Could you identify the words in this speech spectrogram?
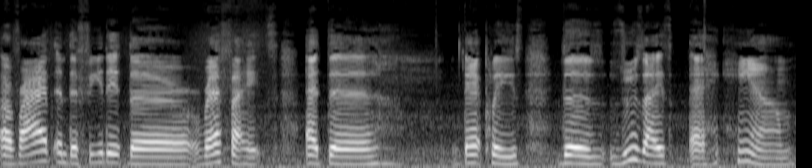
arrived and defeated the Rephaites at the that place, the Zuzites at Ham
